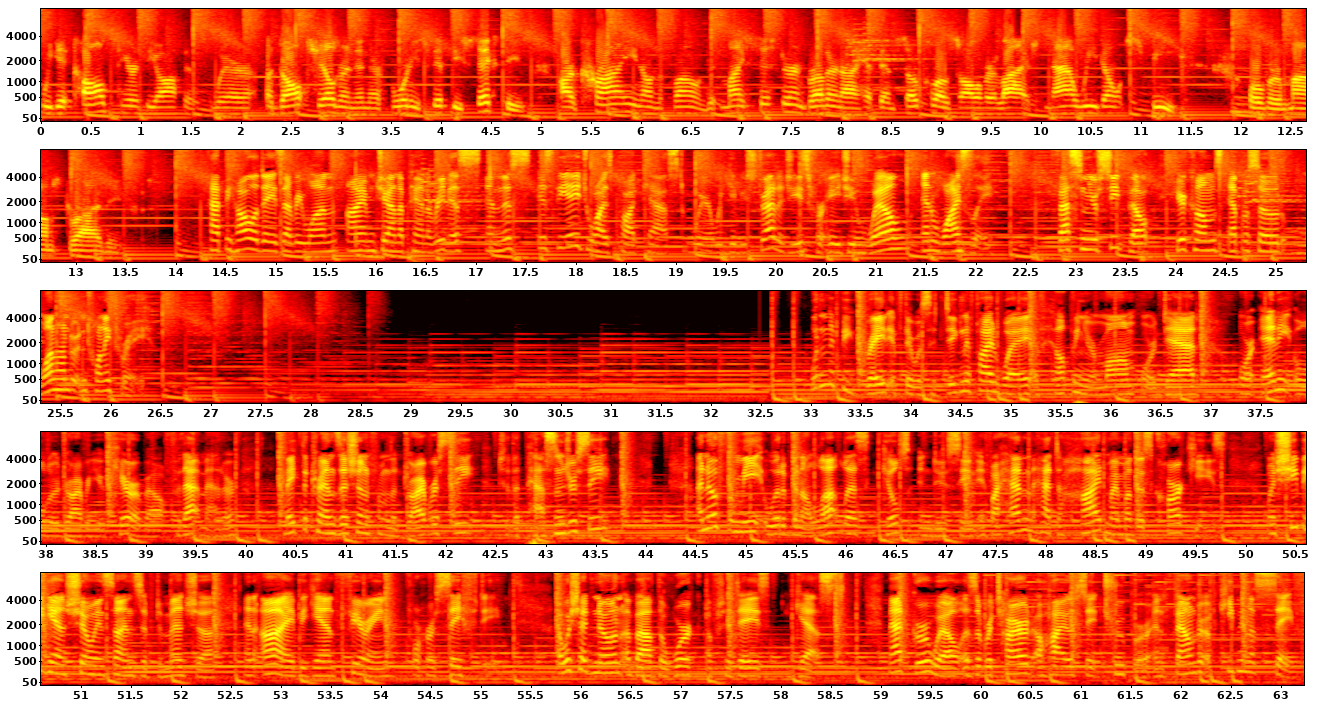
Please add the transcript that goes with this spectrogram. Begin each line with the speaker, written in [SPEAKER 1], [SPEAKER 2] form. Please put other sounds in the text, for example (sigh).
[SPEAKER 1] We get calls here at the office where adult children in their 40s, 50s, 60s are crying on the phone that my sister and brother and I have been so close all of our lives. Now we don't speak over mom's driving.
[SPEAKER 2] Happy holidays, everyone. I'm Jana Panaridis, and this is the AgeWise podcast, where we give you strategies for aging well and wisely. Fasten your seatbelt. Here comes episode 123. Great if there was a dignified way of helping your mom or dad, or any older driver you care about for that matter, make the transition from the driver's seat to the passenger seat? I know for me it would have been a lot less guilt inducing if I hadn't had to hide my mother's car keys when she began showing signs of dementia and I began fearing for her safety. I wish I'd known about the work of today's guest. Matt Gurwell is a retired Ohio State trooper and founder of Keeping Us Safe,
